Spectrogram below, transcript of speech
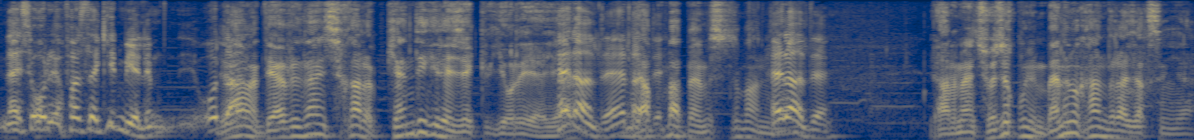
Neyse oraya fazla girmeyelim. O da Yani devreden çıkarıp kendi girecek oraya ya. Herhalde, herhalde. Yapma be Müslüman. ya. herhalde Yani ben çocuk muyum? Beni mi kandıracaksın ya?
